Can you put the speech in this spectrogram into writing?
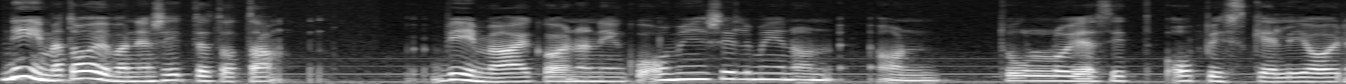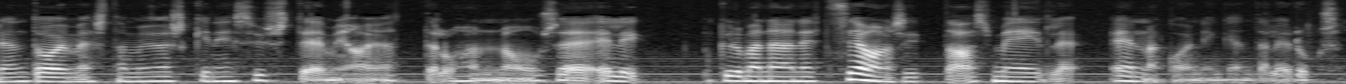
Niin, mä toivon. Ja sitten tota, viime aikoina niin kuin omiin silmiin on, on tullut ja sitten opiskelijoiden toimesta myöskin, niin systeemiajatteluhan nousee. Eli kyllä mä näen, että se on sitten taas meille ennakoinnin kentällä eduksi.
